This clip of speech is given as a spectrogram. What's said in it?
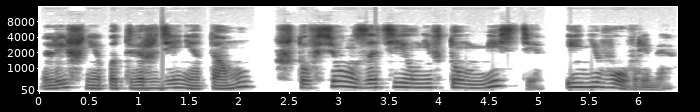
лишнее подтверждение тому, что все он затеял не в том месте и не вовремя.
